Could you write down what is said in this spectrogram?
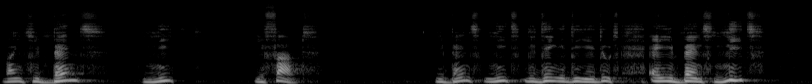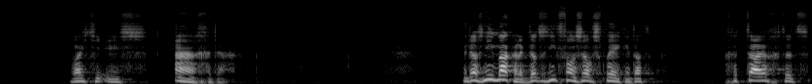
Want je bent niet je fout. Je bent niet de dingen die je doet. En je bent niet wat je is aangedaan. En dat is niet makkelijk, dat is niet vanzelfsprekend. Dat getuigt het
